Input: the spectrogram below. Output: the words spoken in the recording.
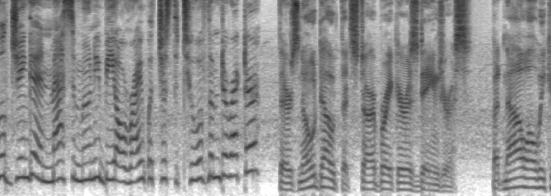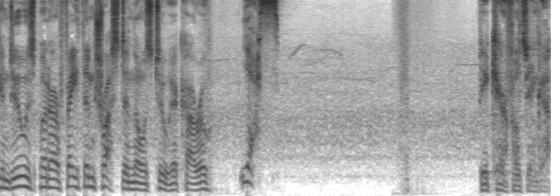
Will Gingka and Masamune be alright with just the two of them, Director? There's no doubt that Starbreaker is dangerous. But now all we can do is put our faith and trust in those two, Hikaru. Yes. Be careful, Gingka.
